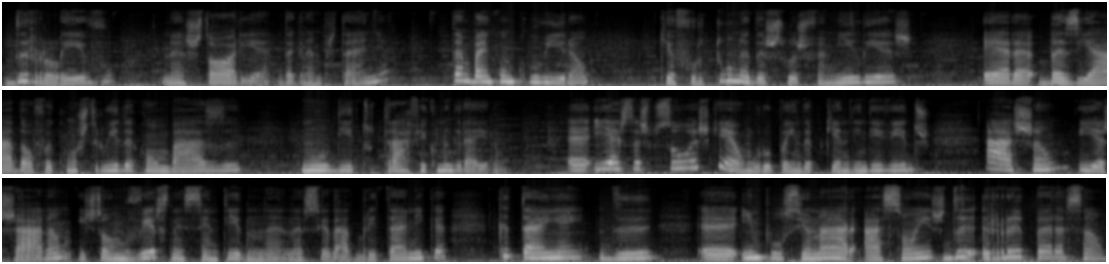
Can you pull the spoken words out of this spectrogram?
de relevo na história da Grã-Bretanha. Também concluíram que a fortuna das suas famílias era baseada ou foi construída com base no dito tráfico negreiro. Uh, e estas pessoas, que é um grupo ainda pequeno de indivíduos, acham e acharam, e estão a mover-se nesse sentido na, na, sociedade britânica, que têm de uh, impulsionar ações de reparação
